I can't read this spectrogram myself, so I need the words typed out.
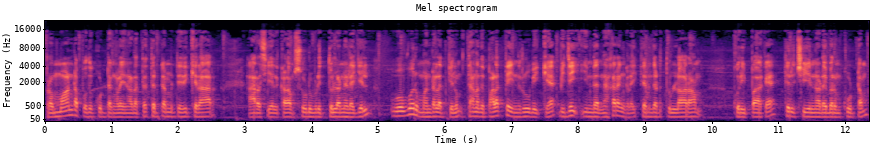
பிரம்மாண்ட பொதுக்கூட்டங்களை நடத்த திட்டமிட்டிருக்கிறார். அரசியல் களம் சூடுபிடித்துள்ள நிலையில் ஒவ்வொரு மண்டலத்திலும் தனது பலத்தை நிரூபிக்க விஜய் இந்த நகரங்களை தேர்ந்தெடுத்துள்ளாராம். குறிப்பாக திருச்சியில் நடைபெறும் கூட்டம்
